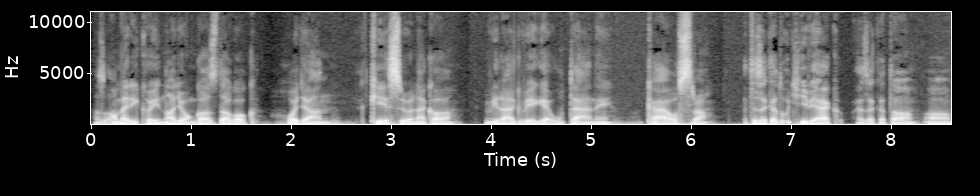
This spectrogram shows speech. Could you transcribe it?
az amerikai nagyon gazdagok hogyan készülnek a világvége utáni káoszra. Hát ezeket úgy hívják, ezeket a, a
